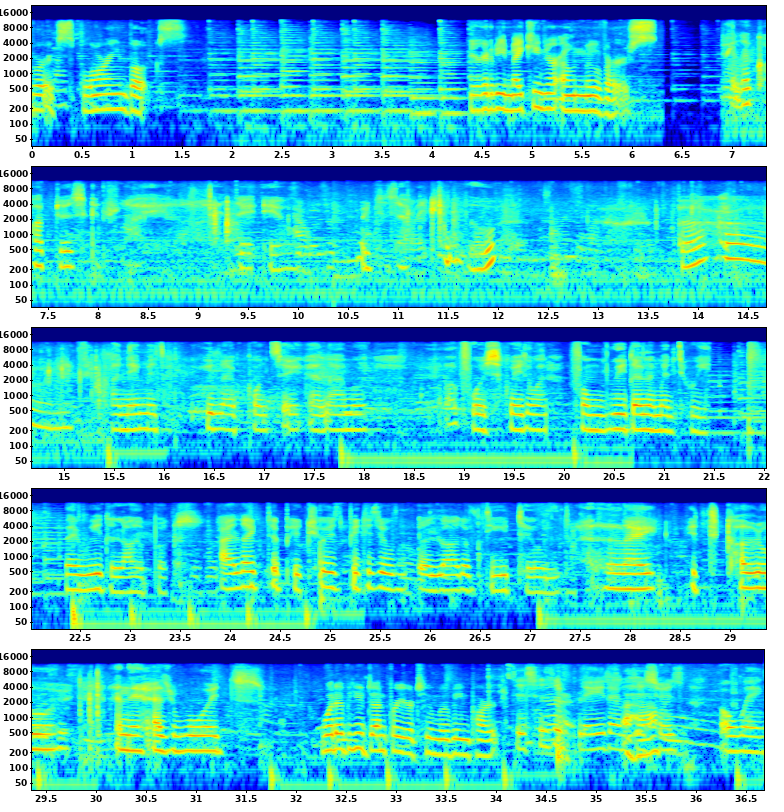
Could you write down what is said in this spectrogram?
We're exploring books. You're going to be making your own movers. Helicopters can fly in the air, which is how we can move. Oh, my name is Eli Ponce, and I'm a, fourth grader from Reed Elementary. I read a lot of books. I like the pictures because of a lot of details. I like its color and it has words. What have you done for your two moving parts? This is a blade and uh -huh. this is a wing.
